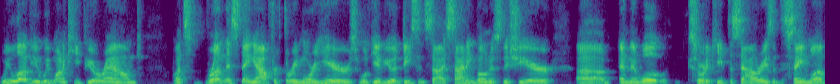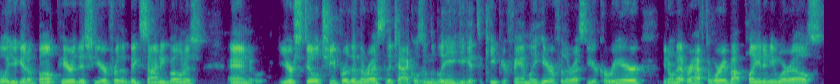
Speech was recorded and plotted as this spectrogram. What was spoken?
we love you, we want to keep you around. Let's run this thing out for three more years. We'll give you a decent size signing bonus this year, uh, and then we'll sort of keep the salaries at the same level. You get a bump here this year for the big signing bonus, and you're still cheaper than the rest of the tackles in the league. You get to keep your family here for the rest of your career. You don't ever have to worry about playing anywhere else.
